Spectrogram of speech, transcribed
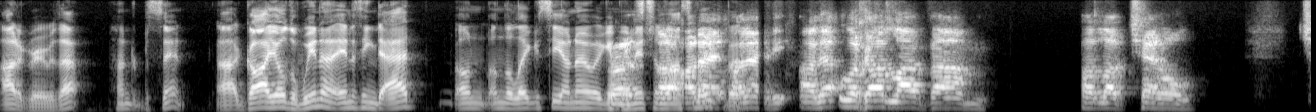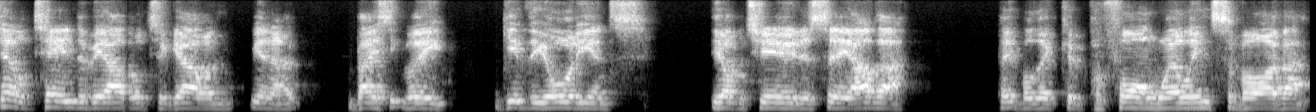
I'd agree with that, hundred uh, percent. Guy, you're the winner. Anything to add on, on the legacy? I know again well, we mentioned last I week. But... I think, I look, I'd love um, I'd love Channel Channel 10 to be able to go and, you know, basically give the audience the opportunity to see other people that could perform well in Survivor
